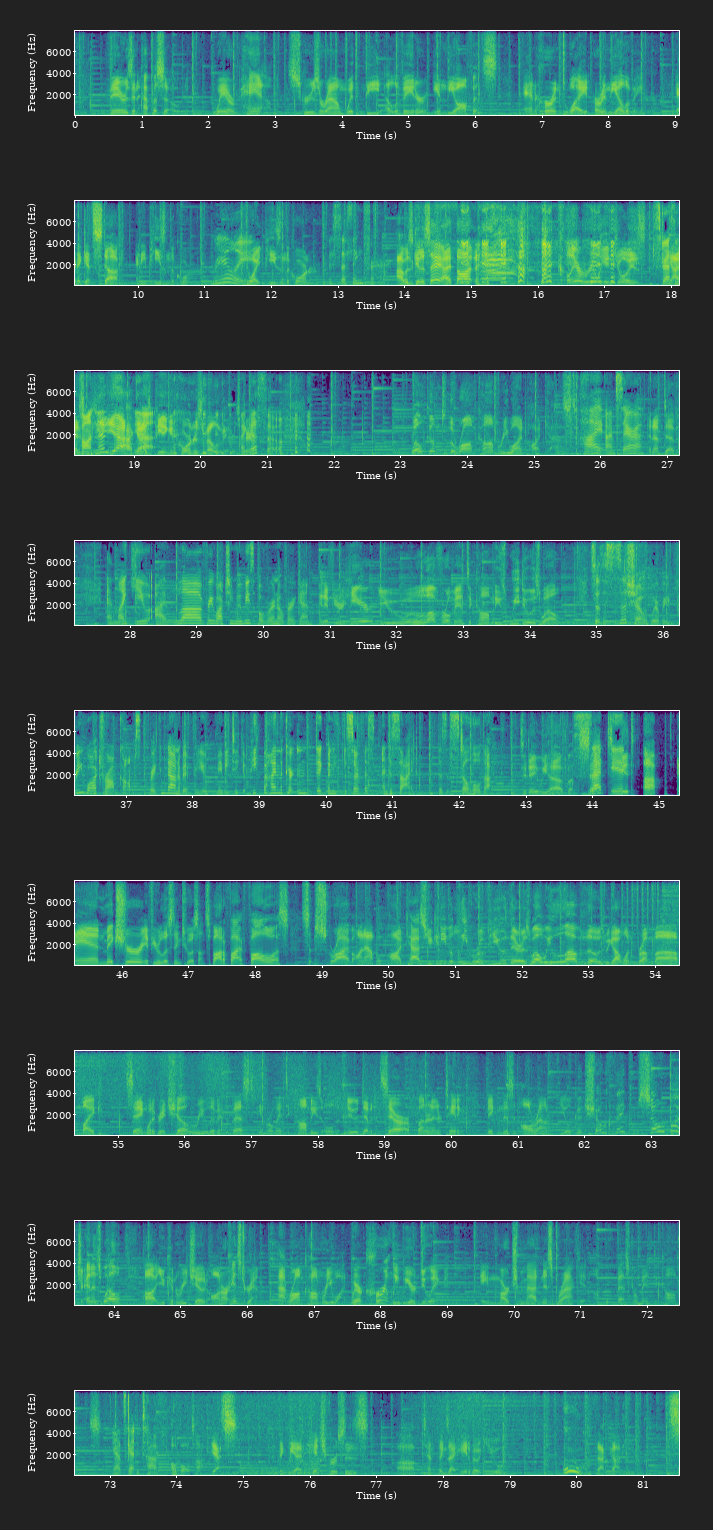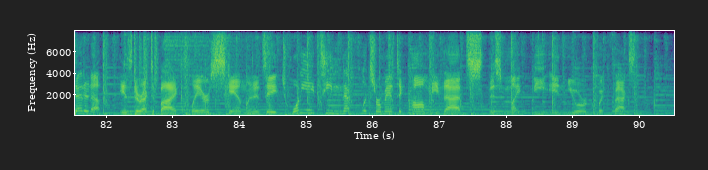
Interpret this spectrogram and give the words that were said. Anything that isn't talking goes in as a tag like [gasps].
There's an episode where Pam screws around with the elevator in the office, and her and Dwight are in the elevator, and it gets stuck, and he pees in the corner. Really? Dwight pees in the corner. This is a thing for her. I was gonna say, I thought [laughs] [laughs] Claire really enjoys Stress guys incontinence? Pee- yeah, guys Yeah. peeing in corners of elevators. [laughs] I guess so. Welcome to the Romcom Rewind podcast. Hi, I'm Sarah. And I'm Devin. And like you, I love rewatching movies over and over again. And if you're here, you love romantic comedies, we do as well. So, this is a show where we rewatch rom coms, break them down a bit for you, maybe take a peek behind the curtain, dig beneath the surface, and decide does it still hold up? Today we have Set It Up. And make sure if you're listening to us on Spotify, follow us, subscribe on Apple Podcasts. You can even leave a review there as well. We love those. We got one from uh, Mike saying, What a great show, reliving the best in romantic comedies, old and new. Devin and Sarah are fun and entertaining, making this an all around feel good show. Thank you so much. And as well, uh, you can reach out on our Instagram at Romcom Rewind, where currently we are doing a March Madness bracket of the best romantic comedies Yeah, it's getting tough. of all time. Yes. I think we had Hitch versus uh, 10 Things I Hate About You. Ooh, that got heat. Set It Up is directed by Claire Scanlon. It's a 2018 Netflix romantic comedy that this might be in your quick facts.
